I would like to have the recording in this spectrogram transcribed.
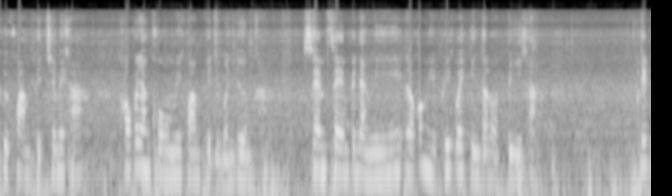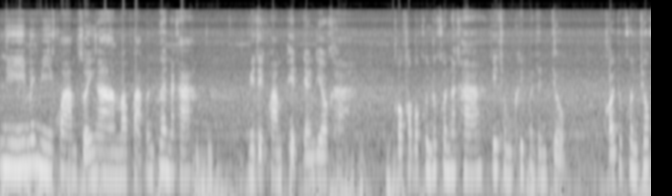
คือความเผ็ดใช่ไหมคะเขาก็ยังคงมีความเผ็ดอยู่เหมือนเดิมค่ะ แซมแซมกันอย่างนี้ แล้วก็มีพริกไว้กินตลอดปีค่ะ คลิปนี้ไม่มีความสวยงามมาฝากเพื่อนๆนะคะ มีแต่ความเผ็ดอย่างเดียวค่ะ ขอขอบพระคุณทุกคนนะคะ ที่ชมคลิปมาจนจบ ขอให้ทุกคนโชค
